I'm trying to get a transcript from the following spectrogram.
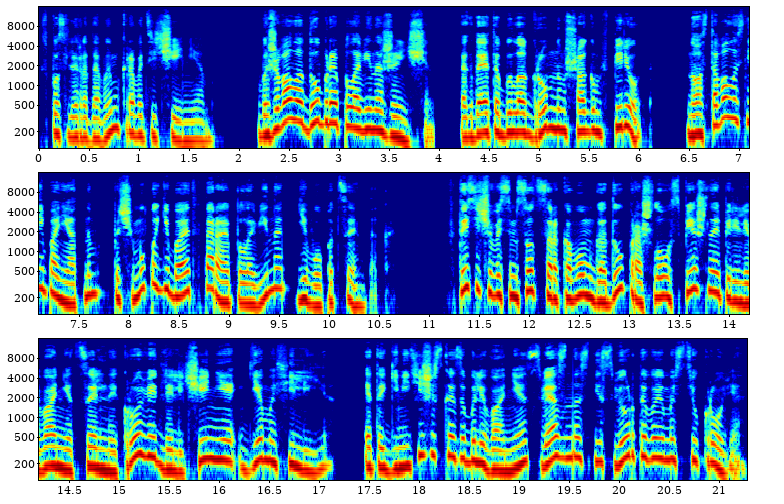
с послеродовым кровотечением. Выживала добрая половина женщин. Тогда это было огромным шагом вперед, но оставалось непонятным, почему погибает вторая половина его пациенток. В 1840 году прошло успешное переливание цельной крови для лечения гемофилии. Это генетическое заболевание связано с несвертываемостью крови,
